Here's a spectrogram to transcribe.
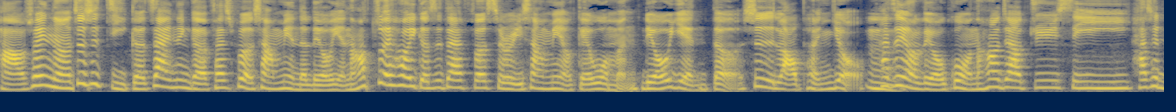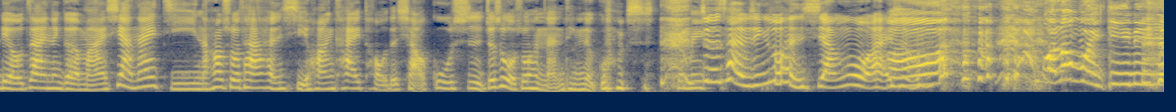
好，所以呢，这是几个在那个 Facebook 上面的留言，然后最后一个是在 Firstory 上面有给我们留言的，是老朋友，嗯、他之前有留过，然后叫 GC，他是留在那个马来西亚那一集，然后说他很喜欢开头的小故事，就是我说很难听的故事，就是蔡雨欣说很想我，还是什么？哦、我都不会记你呀。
